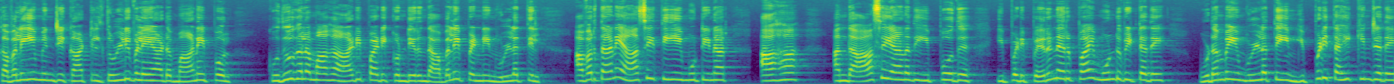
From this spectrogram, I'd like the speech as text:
கவலையுமின்றி காட்டில் துள்ளி விளையாடும் மானை போல் குதூகலமாக ஆடிப்பாடிக் கொண்டிருந்த அபலை பெண்ணின் உள்ளத்தில் அவர்தானே ஆசை தீயை மூட்டினார்? ஆஹா அந்த ஆசையானது இப்போது இப்படி பெருநெருப்பாய் மூண்டு விட்டதே உடம்பையும் உள்ளத்தையும் இப்படி தகிக்கின்றதே.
